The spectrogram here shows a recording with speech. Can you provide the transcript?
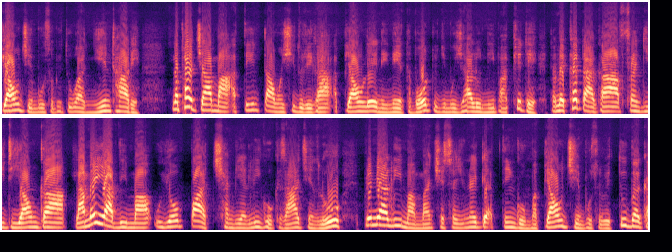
ပြောင်းချင်ဘူးဆိုပြီးသူကညင်းထားတယ် နှစ်ဖက်ကြားမှာအသင်းတာဝန်ရှိသူတွေကအပြောင်းလဲအနေနဲ့သဘောတူညီမှုရလို့နေပါဖြစ်တယ်ဒါပေမဲ့ခက်တာက Frankie De Jong ကလာမယ့်ရာသီမှာဥရောပချန်ပီယံလိကိုကစားခြင်းလို့ပရီးမီးယားလိမှာ Manchester United အသင်းကိုမပြောင်းချင်ဘူးဆိုပြီးသူ့ဘက်က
